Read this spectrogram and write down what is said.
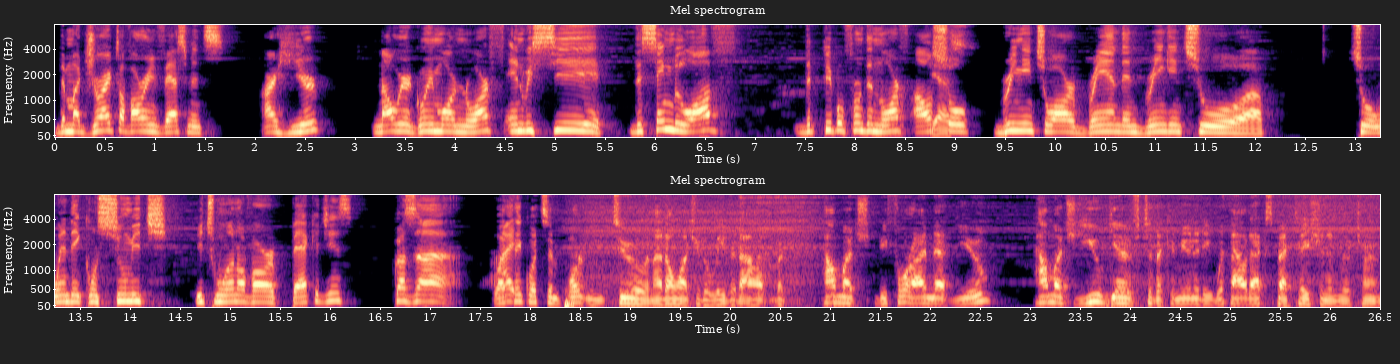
The majority of our investments are here. Now we're going more north, and we see the same love the people from the north also Yes. Bringing to our brand and bringing to uh, to when they consume each each one of our packages. Because uh, Well, I, I- think what's important too, and I don't want you to leave it out, but how much before I met you, how much you give to the community without expectation in return.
